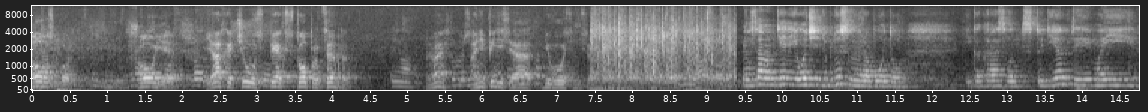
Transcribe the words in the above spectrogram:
No спорт. Шоу есть. Я хочу успех 100%. Понимаешь? А не 50, не 80. На самом деле я очень люблю свою работу. И как раз вот студенты мои,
